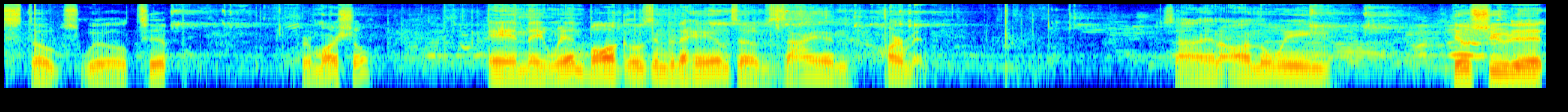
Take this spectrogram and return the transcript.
Stokes will tip for Marshall. And they win. Ball goes into the hands of Zion Harmon. Zion on the wing. He'll shoot it.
